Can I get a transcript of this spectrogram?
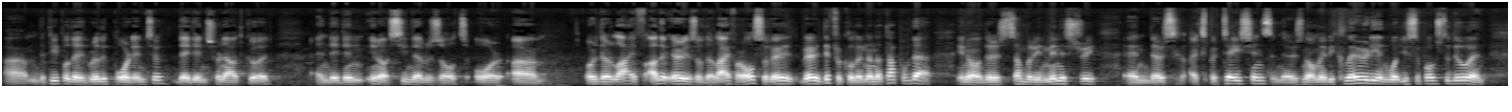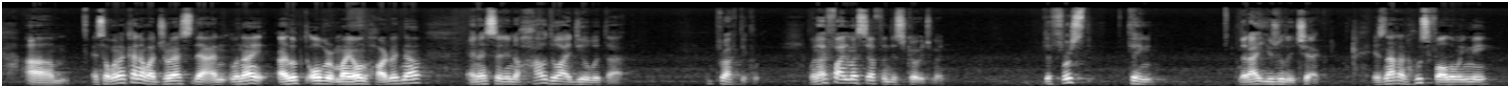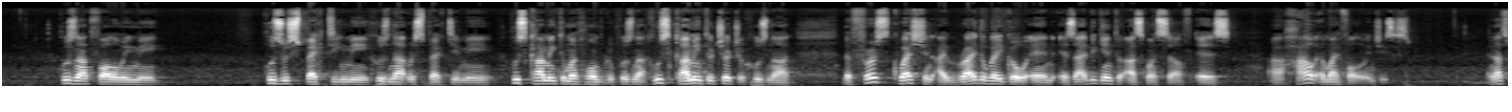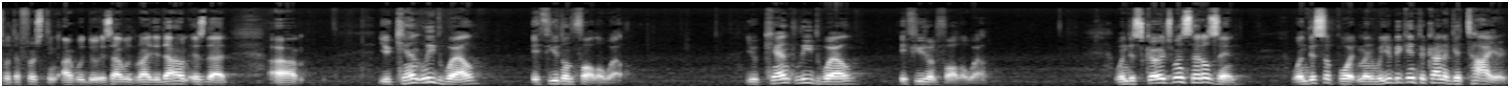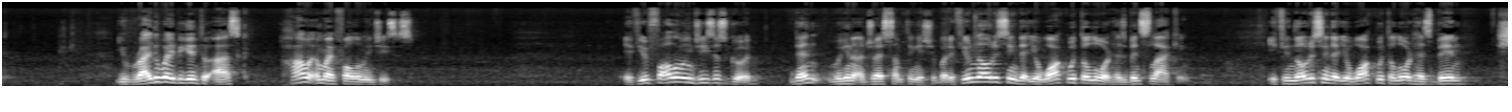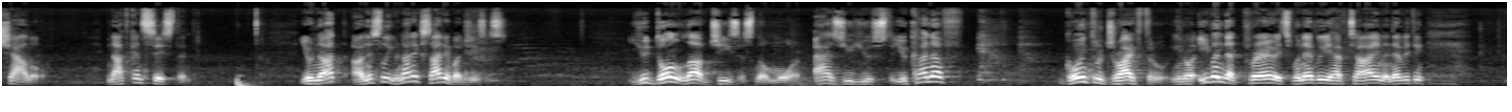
um, the people they really poured into, they didn't turn out good and they didn't, you know, see the results, or um, or their life, other areas of their life are also very, very difficult. And then on top of that, you know, there's somebody in ministry, and there's expectations, and there's no maybe clarity in what you're supposed to do, and um, and so when I kind of address that. And when I I looked over my own heart right now, and I said, you know, how do I deal with that practically? When I find myself in discouragement, the first thing that I usually check is not on who's following me, who's not following me, who's respecting me, who's not respecting me, who's coming to my home group, who's not, who's coming to church or who's not. The first question I right away go in is I begin to ask myself is, uh, how am I following Jesus? And that's what the first thing I would do is I would write it down is that um, you can't lead well if you don't follow well. You can't lead well if you don't follow well. When discouragement settles in, when disappointment, when you begin to kind of get tired, you right away begin to ask, How am I following Jesus? If you're following Jesus good, then we're going to address something issue. But if you're noticing that your walk with the Lord has been slacking, if you're noticing that your walk with the Lord has been shallow, not consistent, you're not, honestly, you're not excited about Jesus. You don't love Jesus no more as you used to. You're kind of going through drive through. You know, even that prayer, it's whenever you have time and everything.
